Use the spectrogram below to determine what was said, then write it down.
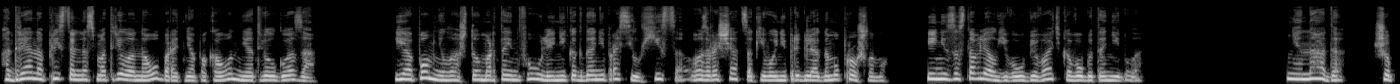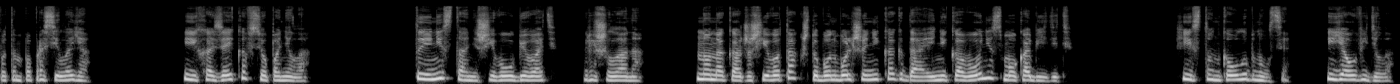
Адриана пристально смотрела на оборотня, пока он не отвел глаза. Я помнила, что Мартейн Фоули никогда не просил Хиса возвращаться к его неприглядному прошлому и не заставлял его убивать кого бы то ни было. «Не надо», – шепотом попросила я. И хозяйка все поняла. «Ты не станешь его убивать», – решила она. «Но накажешь его так, чтобы он больше никогда и никого не смог обидеть». Хис тонко улыбнулся, и я увидела.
